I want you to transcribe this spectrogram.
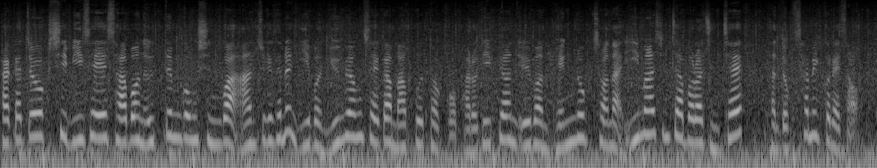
바깥쪽 12세의 4번 으뜸공신과 안쪽에서는 2번 유명세가 맞붙었고 바로 뒤편 1번 백록천하 이마신차 벌어진 채 단독 3위권에서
